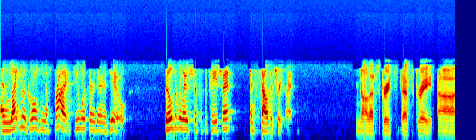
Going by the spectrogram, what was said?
And let your girls in the front do what they're there to do. Build a relationship with the patient and sell the treatment. No, that's great. That's great. Uh,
